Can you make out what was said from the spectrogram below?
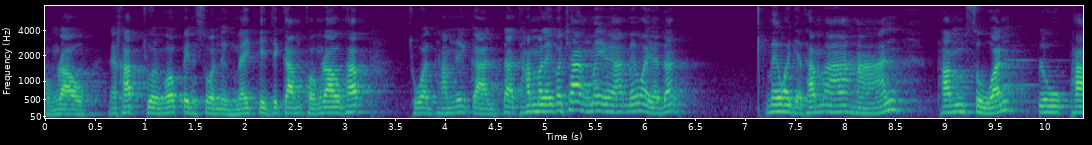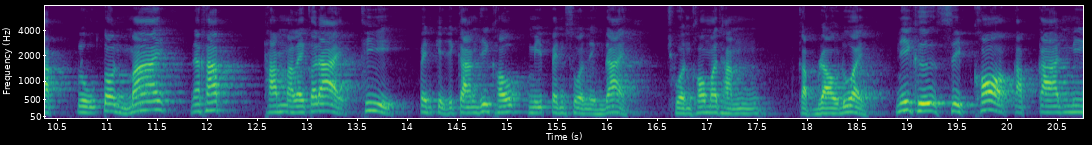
ของเรานะครับ ชวนเขาเป็นส่วนหนึ่งในกิจกรรมของเราครับ ชวนทำด้วยกันจะทำอะไรก็ช่างไม่ไม่ว่าจะนั้นไม่ว่าจะทำอาหารทำสวนปลูกผักปลูกต้นไม้นะครับทำอะไรก็ได้ที่เป็นกิจกรรมที่เขามีเป็นส่วนหนึ่งได้ ชวนเขามาทำกับเราด้วย นี่คือ 10 ข้อกับการมี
